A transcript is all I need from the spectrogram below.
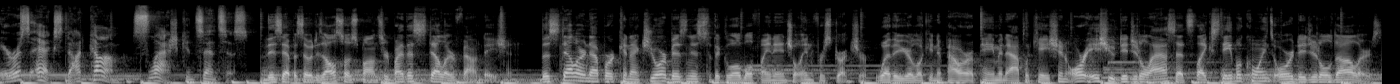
erisx.com slash consensus. This episode is also sponsored by the Stellar Foundation. The Stellar Network connects your business to the global financial infrastructure, whether you're looking to power a payment application or issue digital assets like stablecoins or digital dollars.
